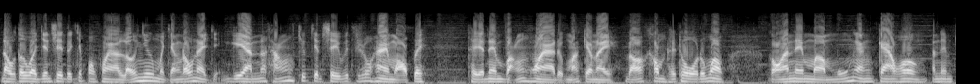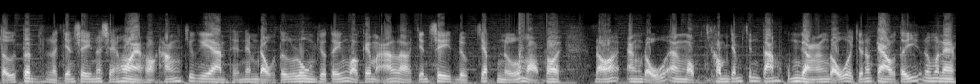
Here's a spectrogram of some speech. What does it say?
đầu tư vào Chelsea được chấp một hòa lỡ như mà trận đấu này Gian nó thắng trước Chelsea với tỷ số 2-1 đi, thì anh em vẫn hòa được mã kèo này, đó không thể thua, đúng không? Còn anh em mà muốn ăn cao hơn, anh em tự tin là Chelsea nó sẽ hòa hoặc thắng trước Real thì anh em đầu tư luôn cho tiến vào cái mã là Chelsea được chấp nửa một thôi. Đó, ăn đủ, ăn một 0.98 cũng gần ăn đủ rồi cho nó cao tí, đúng không anh em?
